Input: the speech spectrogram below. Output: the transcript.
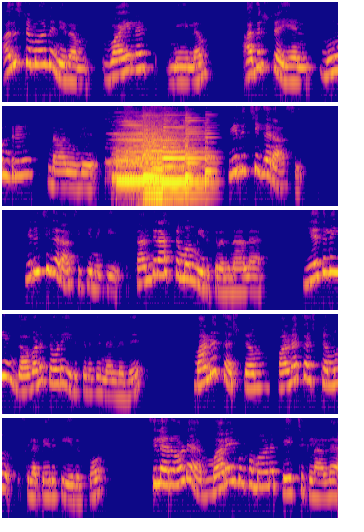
அதிர்ஷ்டமான நிறம் வயலட் நீலம் அதிர்ஷ்ட எண் மூன்று நான்கு. விருச்சிக ராசி. விருச்சிக ராசிக்கு இன்னைக்கு சந்திராஷ்டமம் இருக்கிறதுனால எதுலேயும் கவனத்தோடு இருக்கிறது நல்லது. மன கஷ்டம் பண கஷ்டமும் சில பேருக்கு இருக்கும். சிலரோட மறைமுகமான பேச்சுக்களால்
